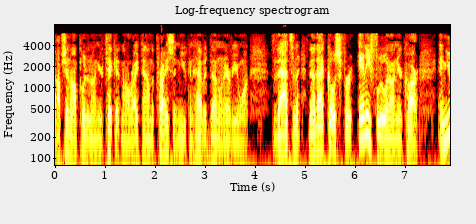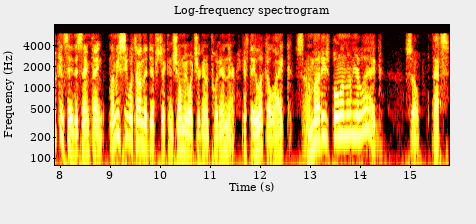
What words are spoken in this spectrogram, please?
option. I'll put it on your ticket and I'll write down the price and you can have it done whenever you want. That's an, now that goes for any fluid on your car. And you can say the same thing. Let me see what's on the dipstick and show me what you're going to put in there. If they look alike, somebody's pulling on your leg. So that's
